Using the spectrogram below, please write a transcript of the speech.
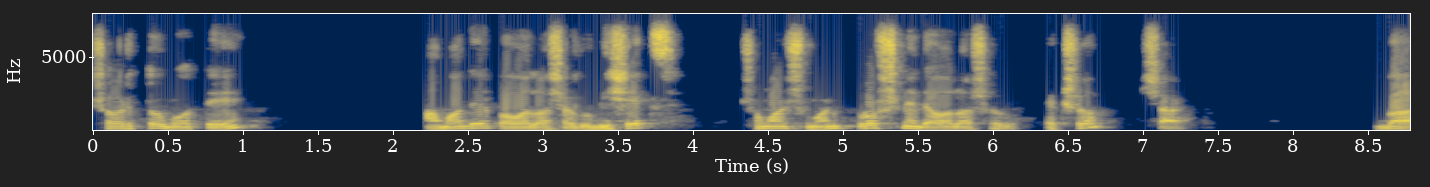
শর্ত মতে আমাদের পাওয়া লসাগু বিশ এক্স সমান সমান প্রশ্নে দেওয়া লসাগু একশো ষাট। বা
